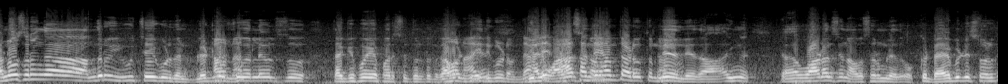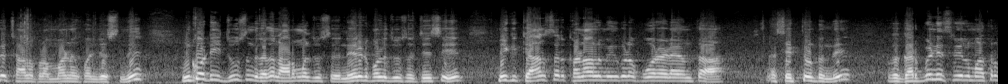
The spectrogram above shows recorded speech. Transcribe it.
అనవసరంగా అందరూ యూజ్ చేయకూడదండి. బ్లడ్లో షుగర్ లెవెల్స్ తగ్గిపోయే పరిస్థితి ఉంటుంది అడుగుతున్నా. లేదు లేదు. వాడాల్సిన అవసరం లేదు. ఒక్క డయాబెటీస్ వాళ్ళకి చాలా బ్రహ్మాండంగా పనిచేస్తుంది. ఇంకోటి ఈ జ్యూస్ ఉంది కదా నార్మల్ జ్యూస్ నేరేడు పళ్ళు జ్యూస్ వచ్చేసి మీకు క్యాన్సర్ కణాల మీద కూడా పోరాడేంత శక్తి ఉంటుంది. ఒక గర్భిణీ స్త్రీలు మాత్రం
